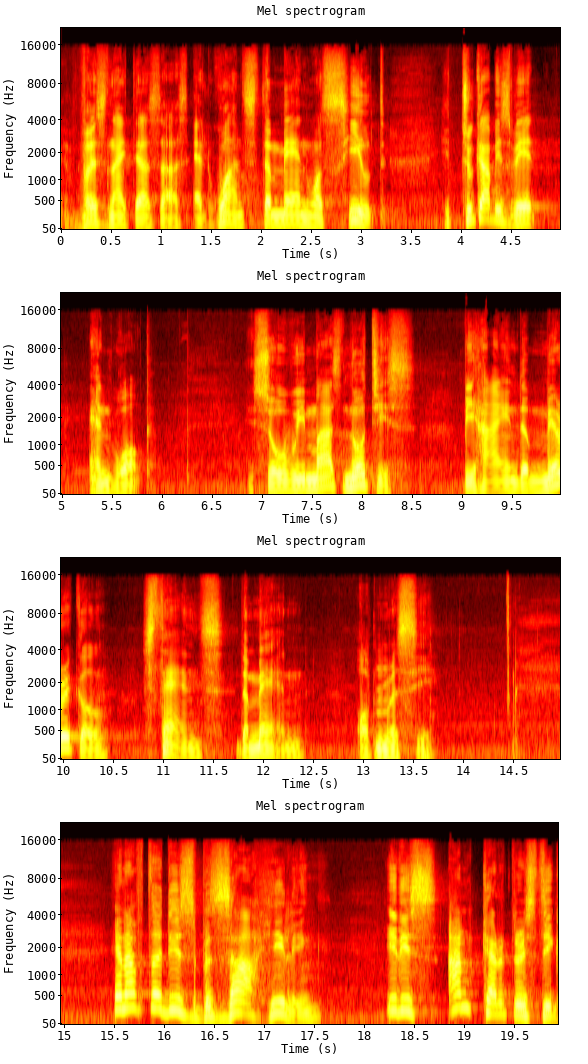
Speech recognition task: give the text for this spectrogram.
Verse 9 tells us at once the man was healed. He took up his bed and walk. So we must notice behind the miracle stands the man of mercy. And after this bizarre healing, it is uncharacteristic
